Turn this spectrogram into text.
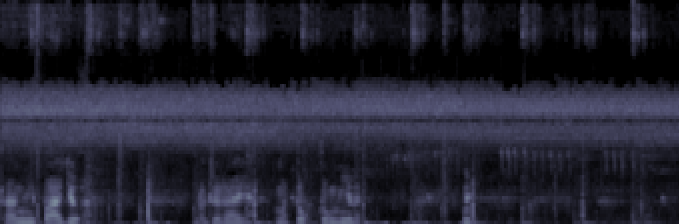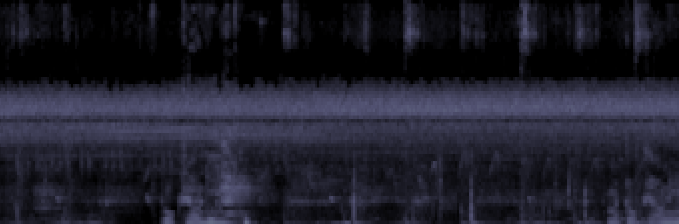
ถ้ามีปลาเยอะ เราจะได้มาตกตรงนี้แหละนี่ตกแถวนี้ไงมาตกแถวนี้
